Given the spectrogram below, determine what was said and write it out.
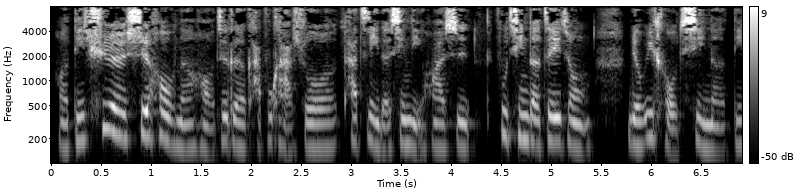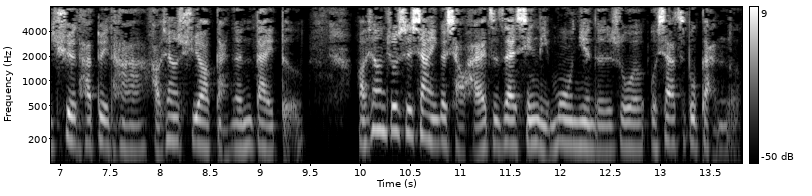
好，的确，事后呢，哈，这个卡夫卡说他自己的心里话是，父亲的这种留一口气呢，的确他对他好像需要感恩戴德，好像就是像一个小孩子在心里默念的说，我下次不敢了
